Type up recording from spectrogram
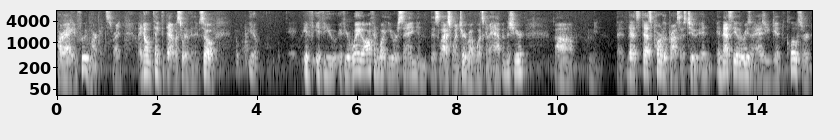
our ag and food markets, right? I don't think that that was sort of in there. So, you know, if, if you if you're way off in what you were saying in this last winter about what's going to happen this year, um, I mean that, that's that's part of the process too, and and that's the other reason as you get closer,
